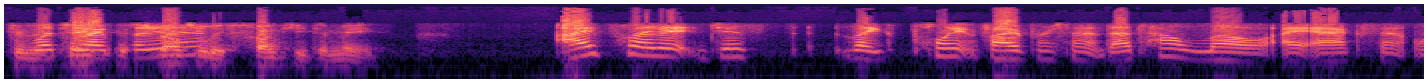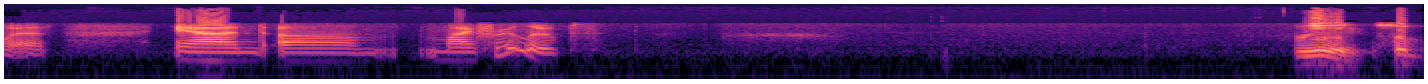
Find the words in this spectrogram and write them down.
Because What it, do I tastes, put it it smells in? really funky to me. I put it just like 0.5 percent. That's how low I accent with, and um my Fruit Loops. Really? So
